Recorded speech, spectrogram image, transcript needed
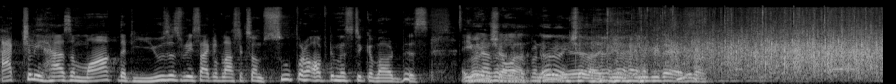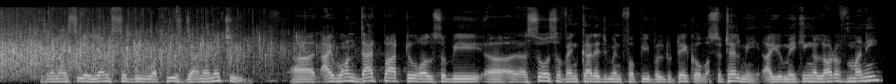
actually has a mark that uses recycled plastic. So I'm super optimistic about this. Even no, as an inshallah. entrepreneur. No, no, yeah. inshallah. It'll- it'll be there, you know. When I see a youngster do what he's done and achieved, uh, I want that part to also be uh, a source of encouragement for people to take over. So tell me, are you making a lot of money?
